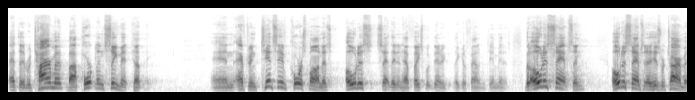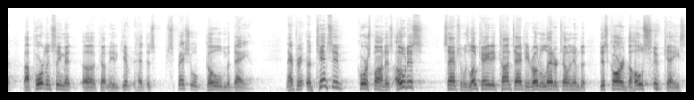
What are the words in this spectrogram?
at the retirement by Portland Cement Company. And after intensive correspondence, Otis, they didn't have Facebook then, they could have found him in 10 minutes. But Otis Sampson, Otis Sampson at his retirement by Portland Cement uh, Company give, had this special gold medallion. And after intensive correspondence, Otis Sampson was located, contacted, he wrote a letter telling him to discard the whole suitcase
